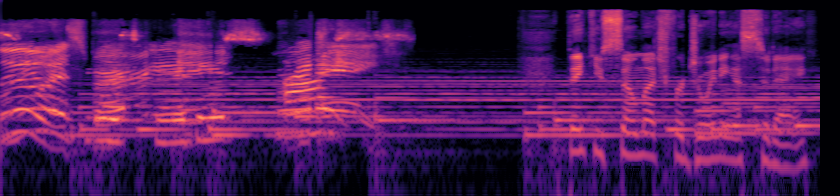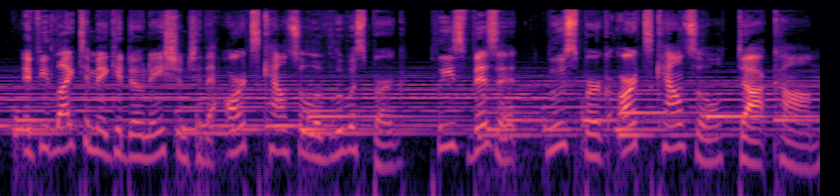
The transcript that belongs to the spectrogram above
Lewisburg is great. Thank you so much for joining us today. If you'd like to make a donation to the Arts Council of Lewisburg, please visit lewisburgartscouncil.com.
